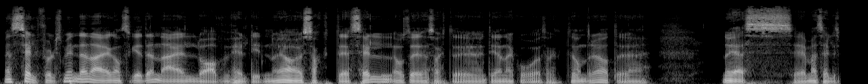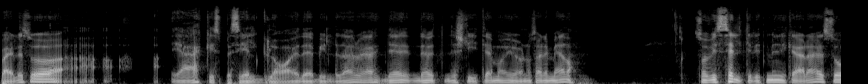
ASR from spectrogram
Men selvfølelsen min den er ganske, den er lav hele tiden. Og jeg har jo sagt det selv, og jeg har sagt det til NRK og jeg har sagt det til andre, at når jeg ser meg selv i speilet, så jeg er ikke spesielt glad i det bildet der. Og jeg, det, det, det, sliter jeg med å gjøre noe særlig med, da. Så hvis selvtilliten min ikke er der, så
